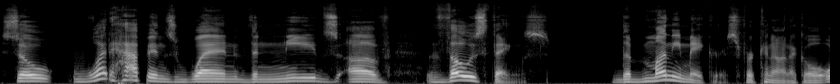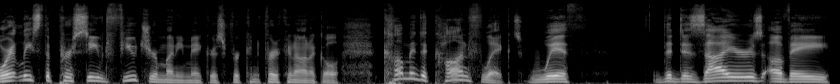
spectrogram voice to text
So what happens when the needs of those things, the money makers for Canonical, or at least the perceived future money makers for, for Canonical, come into conflict with the desires of a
